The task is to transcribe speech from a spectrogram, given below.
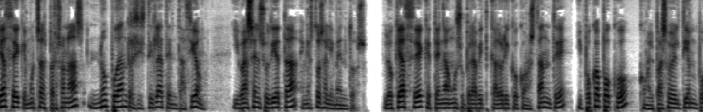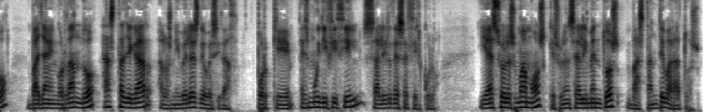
que hace que muchas personas no puedan resistir la tentación y basen su dieta en estos alimentos, lo que hace que tengan un superávit calórico constante y poco a poco, con el paso del tiempo, vayan engordando hasta llegar a los niveles de obesidad, porque es muy difícil salir de ese círculo. Y a eso le sumamos que suelen ser alimentos bastante baratos.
